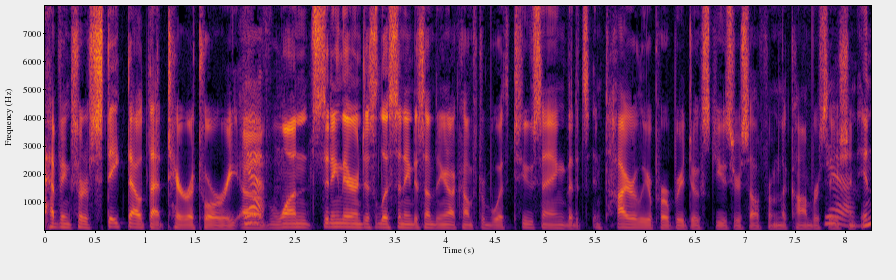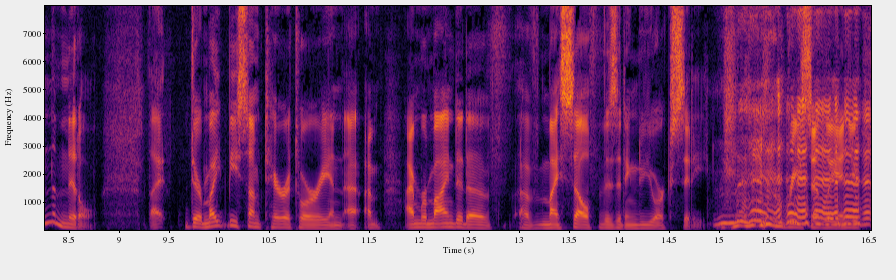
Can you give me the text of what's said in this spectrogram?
having sort of staked out that territory Yeah. of one, sitting there and just listening to something you're not comfortable with, two, saying that it's entirely appropriate to excuse yourself from the conversation. Yeah. In the middle, I, there might be some territory, and I, I'm I'm reminded of of myself visiting New York City recently, and you,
